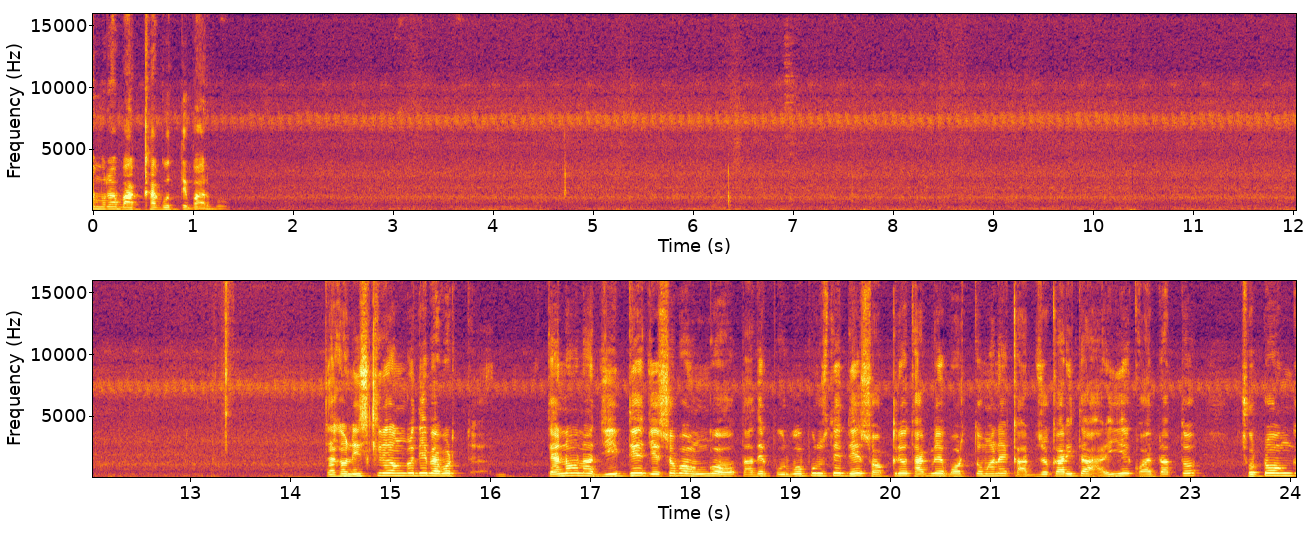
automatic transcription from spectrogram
আমরা ব্যাখ্যা করতে পারব। দেখো, নিষ্ক্রিয় অঙ্গ দিয়ে ব্যবহার কেন না জীবদের যেসব অঙ্গ তাদের পূর্বপুরুষদের দেহে সক্রিয় থাকলে বর্তমানে কার্যকারিতা হারিয়ে ক্ষয়প্রাপ্ত ছোট অঙ্গ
